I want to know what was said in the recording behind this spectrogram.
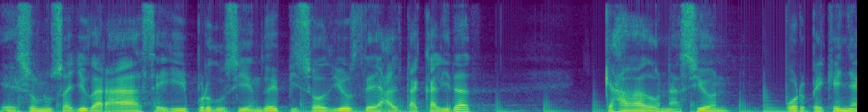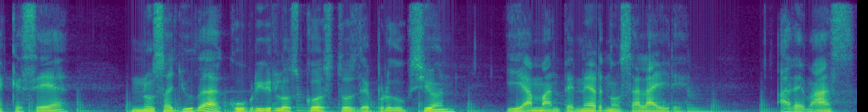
Eso nos ayudará a seguir produciendo episodios de alta calidad. Cada donación, por pequeña que sea, nos ayuda a cubrir los costos de producción y a mantenernos al aire. Además,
